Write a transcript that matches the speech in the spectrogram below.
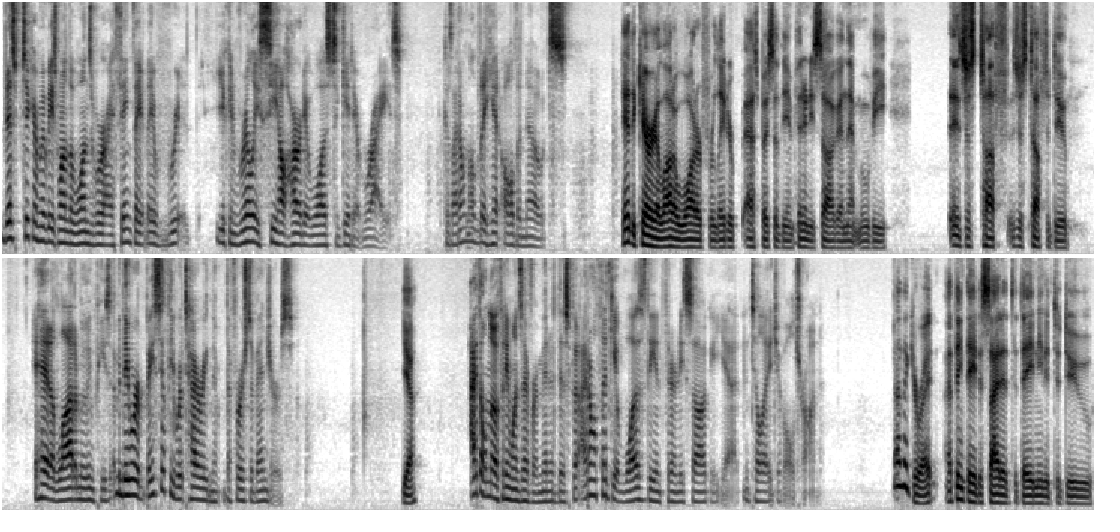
this particular movie is one of the ones where I think they they re- you can really see how hard it was to get it right because I don't know that they hit all the notes. They had to carry a lot of water for later aspects of the Infinity Saga in that movie. It's just tough. It's just tough to do. It had a lot of moving pieces. I mean, they were basically retiring the, the first Avengers. Yeah. I don't know if anyone's ever admitted this, but I don't think it was the Infinity Saga yet until Age of Ultron. I think you're right. I think they decided that they needed to do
